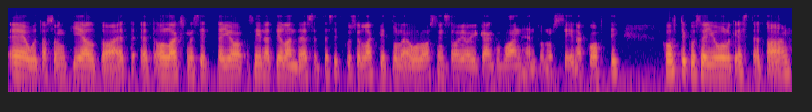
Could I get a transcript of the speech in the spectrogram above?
EU-tason kieltoa, että et ollaanko me sitten jo siinä tilanteessa, että sitten kun se laki tulee ulos, niin se on jo ikään kuin vanhentunut siinä kohti, kohti kun se julkistetaan.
